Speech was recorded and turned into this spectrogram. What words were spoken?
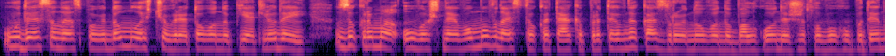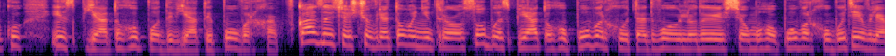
У ДСНС повідомили, що врятовано п'ять людей. Зокрема, у Вишневому внаслідок атаки противника зруйновано балкони житлового будинку із 5 по 9 поверха. Вказується, що врятовані три особи з 5 поверху та двоє людей з 7 поверху будівлі.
